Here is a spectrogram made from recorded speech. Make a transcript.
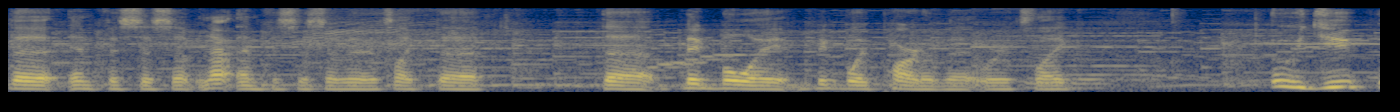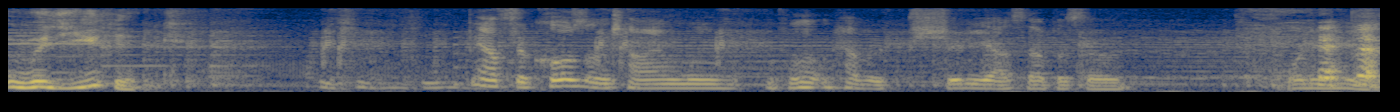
The emphasis of not emphasis of it. It's like the the big boy big boy part of it where it's like, would you, would you think? Yeah, after closing time, we won't have a shitty ass episode. What do you mean?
